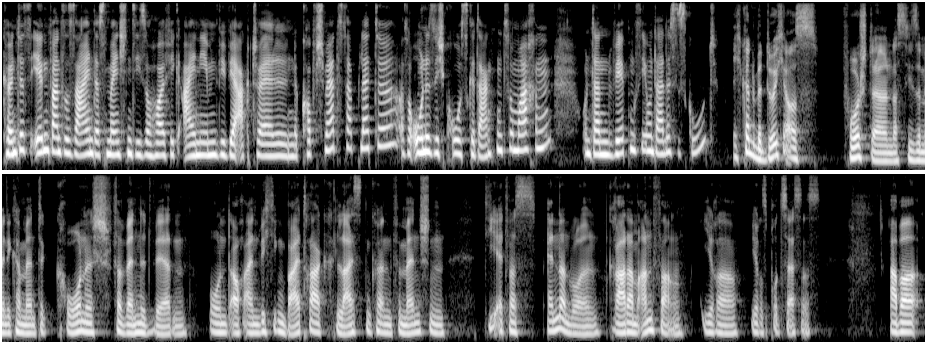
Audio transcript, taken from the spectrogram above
Könnte es irgendwann so sein, dass Menschen sie so häufig einnehmen, wie wir aktuell eine Kopfschmerztablette, also ohne sich groß Gedanken zu machen, und dann wirken sie und alles ist gut? Ich könnte mir durchaus vorstellen, dass diese Medikamente chronisch verwendet werden und auch einen wichtigen Beitrag leisten können für Menschen, die etwas ändern wollen, gerade am Anfang ihrer, ihres Prozesses. Aber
